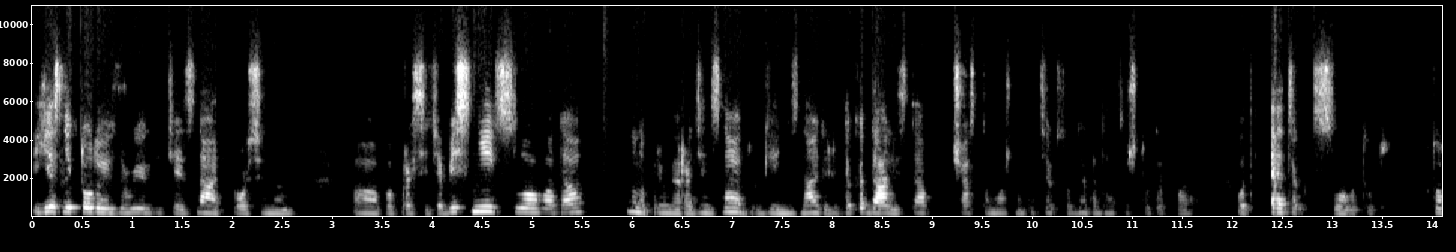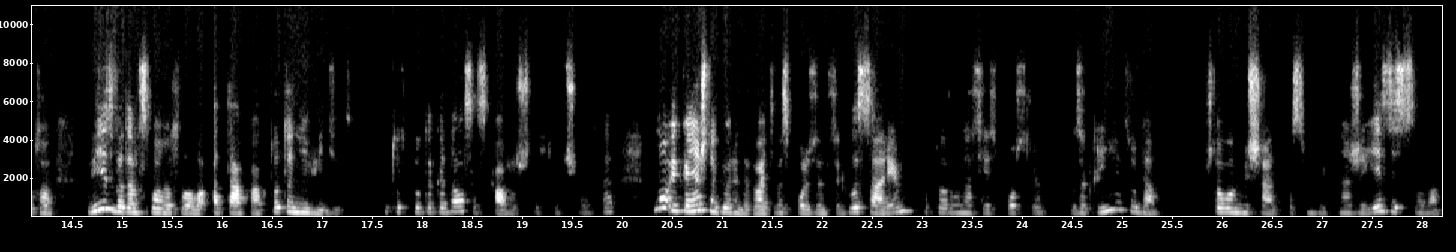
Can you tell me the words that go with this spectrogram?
И если кто-то из других детей знает, просим им э, попросить объяснить слово, да, ну, например, один знает, другие не знают, или догадались, да, часто можно по тексту догадаться, что такое. Вот это слово тут. Кто-то видит в этом слове слово атака, а кто-то не видит. Тут кто догадался, скажет, что случилось. Да? Ну и, конечно, говорим, давайте воспользуемся глоссарием, который у нас есть после. Загляни туда. Что вам мешает посмотреть? У нас же есть здесь слова.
